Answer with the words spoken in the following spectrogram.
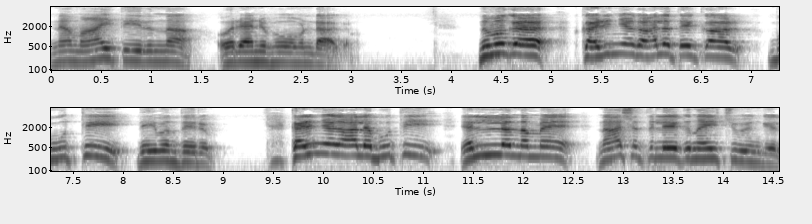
നാം ആയിത്തീരുന്ന ഒരനുഭവം ഉണ്ടാകണം നമുക്ക് കഴിഞ്ഞ കാലത്തേക്കാൾ ബുദ്ധി ദൈവം തരും. കഴിഞ്ഞ കാല ബുദ്ധി എല്ലാം നമ്മെ നാശത്തിലേക്ക് നയിച്ചുവെങ്കിൽ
